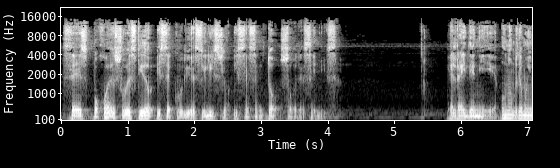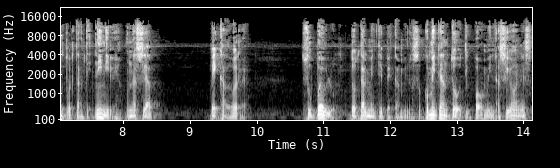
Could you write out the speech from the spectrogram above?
se despojó de su vestido y se cubrió de silicio y se sentó sobre ceniza. El rey de Nínive, un hombre muy importante, Nínive, una ciudad pecadora. Su pueblo, totalmente pecaminoso. Cometían todo tipo de abominaciones.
